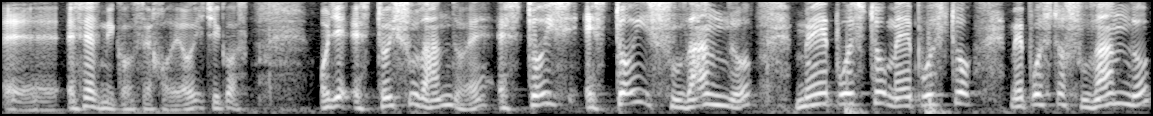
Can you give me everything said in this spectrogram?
eh, ese es mi consejo de hoy, chicos. Oye, estoy sudando, ¿eh? Estoy, estoy sudando. Me he puesto, me he puesto, me he puesto sudando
